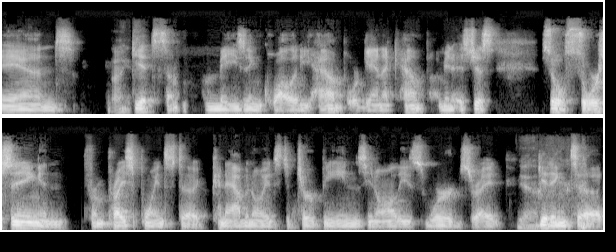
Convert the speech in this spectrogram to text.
and nice. get some amazing quality hemp, organic hemp. I mean, it's just so sourcing and from price points to cannabinoids to terpenes, you know, all these words, right? Yeah. Getting to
